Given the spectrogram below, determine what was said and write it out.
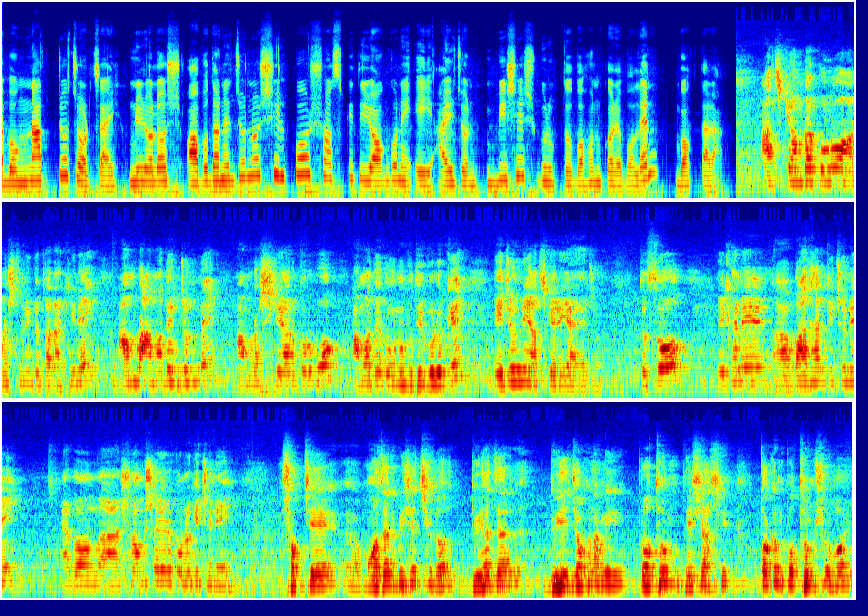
এবং নাট্য চর্চায় নিরলস অবদানের জন্য শিল্প সংস্কৃতির অঙ্গনে এই আয়োজন বিশেষ গুরুত্ব বহন করে বলেন বক্তারা। আজকে আমরা কোনো আনুষ্ঠানিকতা রাখি নাই। আমরা আমাদের জন্য আমরা শেয়ার করব আমাদের অনুভূতিগুলোকে। এই জন্যই আজকের এই আয়োজন। তো সো এখানে বাধার কিছু নেই এবং সংশয়ের কোনো কিছু নেই। সবচেয়ে মজার বিষয় ছিল দুই হাজার দুইয়ে যখন আমি প্রথম দেশে আসি, তখন প্রথম শো হয়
